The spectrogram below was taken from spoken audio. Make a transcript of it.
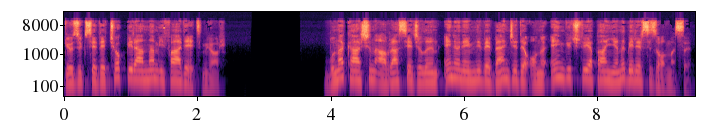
gözükse de çok bir anlam ifade etmiyor. Buna karşın Avrasyacılığın en önemli ve bence de onu en güçlü yapan yanı belirsiz olması.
